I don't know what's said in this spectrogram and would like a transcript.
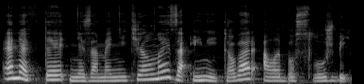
NFT nezameniteľné za iný tovar alebo služby.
